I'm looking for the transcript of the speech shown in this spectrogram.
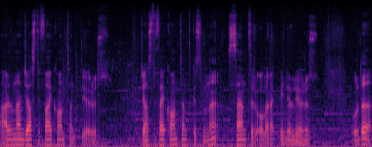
Ardından Justify Content diyoruz. Justify Content kısmını Center olarak belirliyoruz. Burada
